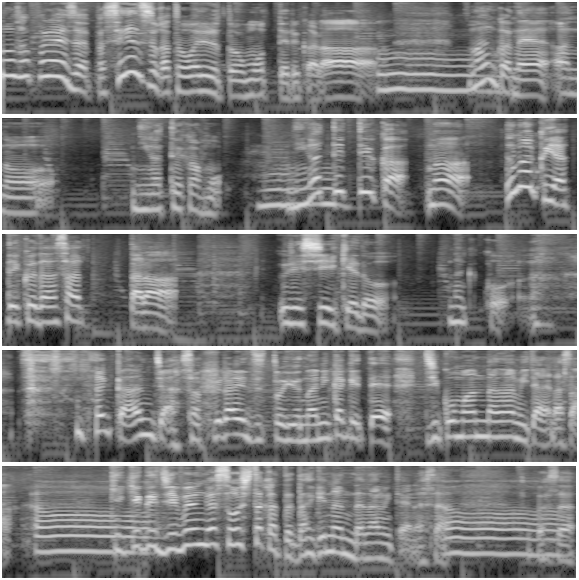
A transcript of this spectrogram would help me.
のサプライズはやっぱセンスが問われると思ってるからうん。なんかねあの苦手かも。うん。苦手っていうかまあうまくやってくださったら嬉しいけどなんかこう なんかあんじゃん。サプライズという名にかけて自己満だなみたいなさ。結局自分がそうしたかっただけなんだなみたいなさ。とかさ。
